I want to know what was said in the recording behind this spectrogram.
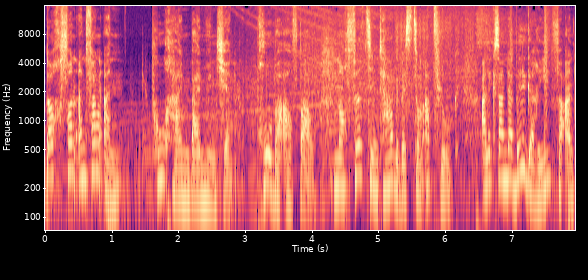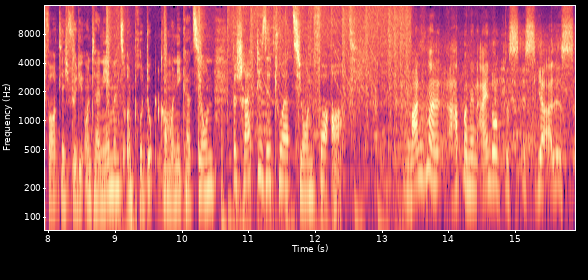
Doch von Anfang an. Puchheim bei München. Probeaufbau. Noch 14 Tage bis zum Abflug. Alexander Bilgeri, verantwortlich für die Unternehmens- und Produktkommunikation, beschreibt die Situation vor Ort. Manchmal hat man den Eindruck, das ist hier alles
